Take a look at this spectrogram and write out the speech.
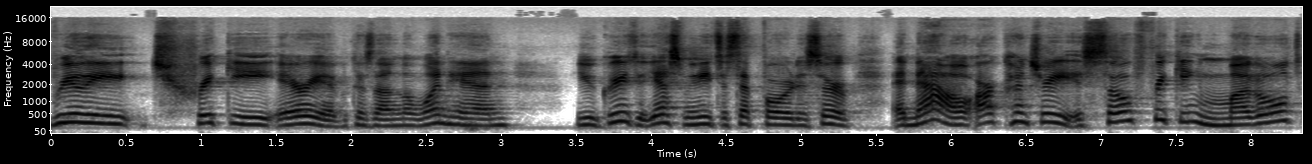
really tricky area because on the one hand, you agree with it. Yes, we need to step forward and serve. And now our country is so freaking muddled.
